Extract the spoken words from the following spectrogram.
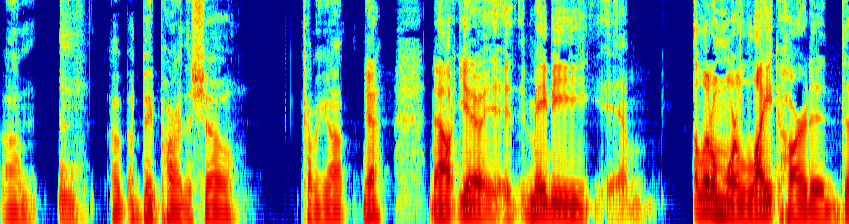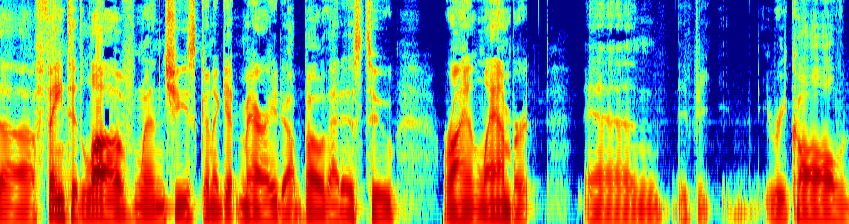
um, a, a, big part of the show coming up. Yeah. Now you know it, maybe a little more lighthearted, uh, fainted love when she's going to get married, uh, Bo, that is, to Ryan Lambert. And if you, recall,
